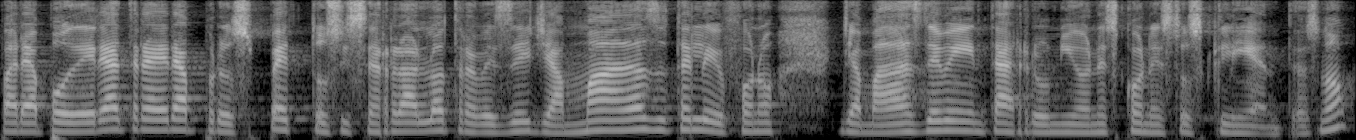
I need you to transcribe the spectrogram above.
para poder atraer a prospectos y cerrarlo a través de llamadas de teléfono, llamadas de ventas, reuniones con estos clientes, ¿no?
